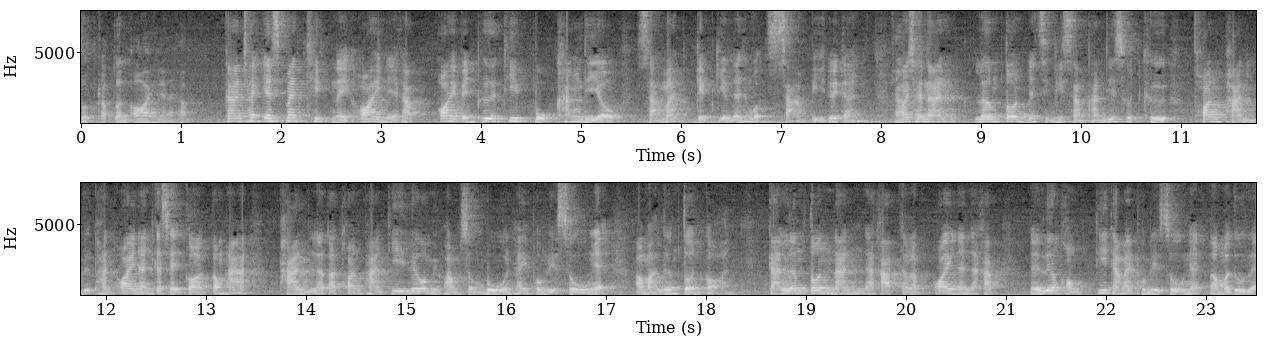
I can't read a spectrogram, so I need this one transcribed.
สุดกับต้นอ้อยเนี่ยนะครับ การใช้เอส m มติกในอ้อยเนี่ยครับอ้อยเป็นพืชที่ปลูกครั้งเดียว สามารถเก็บเกี่ยวได้ทั้งหมด 3 ปีด้วยกันครับเพราะฉะนั้นเริ่มต้นเป็นสิ่งที่สำคัญที่สุดคือท่อนพันธุ์หรือพันธุ์อ้อยนั้นเกษตรกรต้องหาพันธุ์แล้วก็ท่อนพันธุ์ที่เรียกว่ามีความสมบูรณ์ให้ผลผลิตสูงเนี่ยเอามาเริ่มต้นก่อน การเริ่มต้นนั้นนะครับสำหรับอ้อยนั้นนะครับในเรื่องของที่ทำให้ผลผลิตสูงเนี่ยเรามาดูแล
